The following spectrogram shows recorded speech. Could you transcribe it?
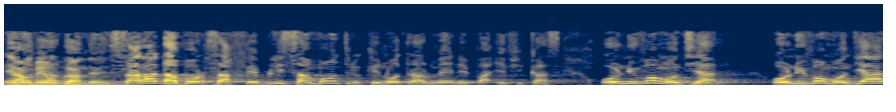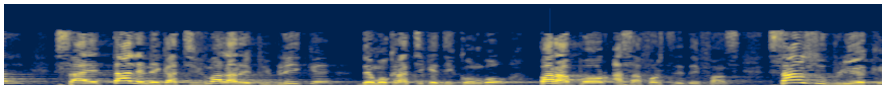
et L'armée ougandaise. Ça d'abord, ça affaiblit, ça montre que notre armée n'est pas efficace. Au niveau mondial, au niveau mondial, ça étale négativement la République démocratique du Congo par rapport à sa force de défense. Sans oublier que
